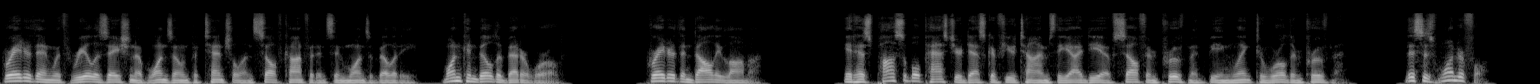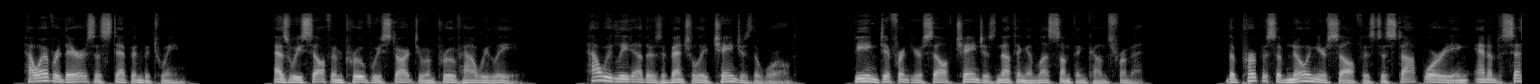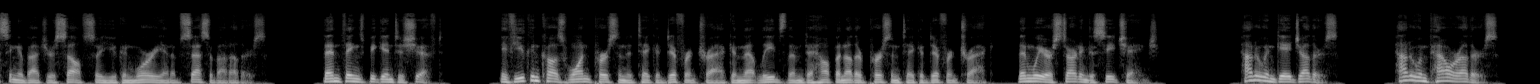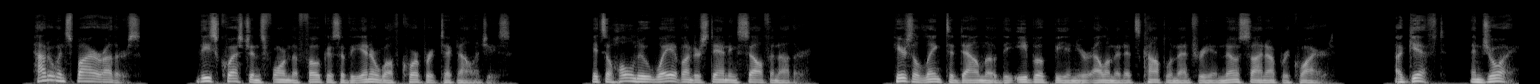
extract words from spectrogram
Greater than with realization of one's own potential and self confidence in one's ability, one can build a better world. Greater than Dalai Lama. It has possible past your desk a few times the idea of self improvement being linked to world improvement. This is wonderful. However, there is a step in between. As we self improve, we start to improve how we lead. How we lead others eventually changes the world. Being different yourself changes nothing unless something comes from it. The purpose of knowing yourself is to stop worrying and obsessing about yourself so you can worry and obsess about others. Then things begin to shift. If you can cause one person to take a different track and that leads them to help another person take a different track, then we are starting to see change. How to engage others. How to empower others. How to inspire others. These questions form the focus of the Inner Wealth Corporate Technologies. It's a whole new way of understanding self and other. Here's a link to download the ebook Be in Your Element. It's complimentary and no sign up required. A gift. Enjoy.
